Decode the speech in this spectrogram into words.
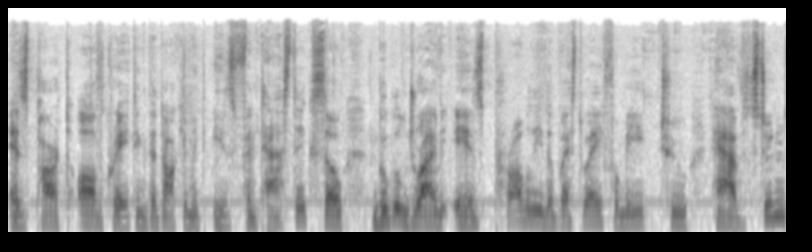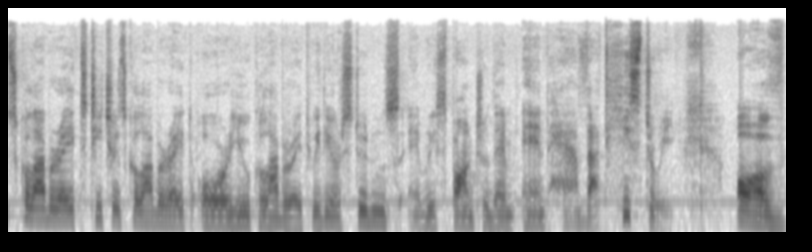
as part of creating the document is fantastic. So, Google Drive is probably the best way for me to have students collaborate, teachers collaborate, or you collaborate with your students and respond to them and have that history of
